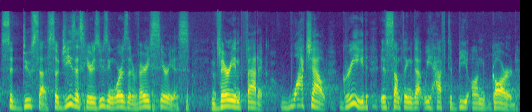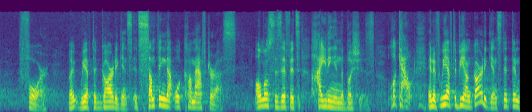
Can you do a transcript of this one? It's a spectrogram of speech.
seduce us. So Jesus here is using words that are very serious and very emphatic. Watch out. Greed is something that we have to be on guard for. Right? We have to guard against. It's something that will come after us almost as if it's hiding in the bushes. Look out. And if we have to be on guard against it, then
